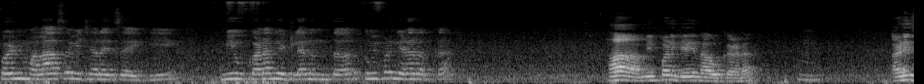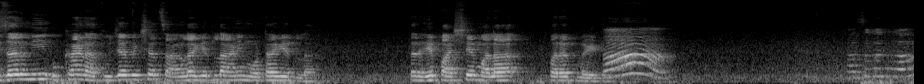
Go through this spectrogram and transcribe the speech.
पण मला असं विचारायचं आहे की मी उकाणा घेतल्यानंतर तुम्ही पण घेणार आहात का? हा मी पण घेईन हा हम्म. आणि जर मी उखाणा तुझ्यापेक्षा चांगला घेतला आणि मोठा घेतला तर हे पाचशे मला परत मिळतील. हा! असं कसं?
